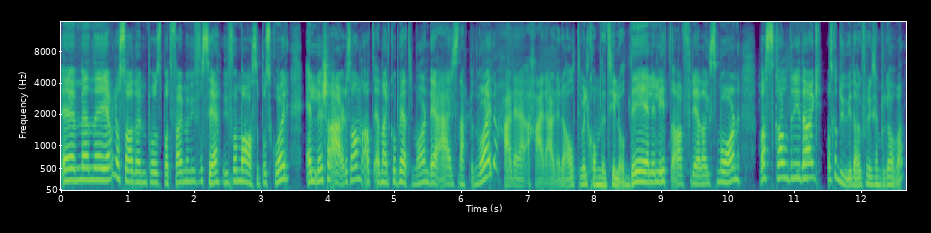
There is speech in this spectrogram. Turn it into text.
eh, Men eh, jeg vil også ha den på Spotify, men vi får se. Vi får mase på score. Eller så er det sånn at NRK P3morgen, det er snappen vår. Her, dere, her er dere alltid velkomne til å dele litt av fredagsmorgen. Hva skal dere i dag? Hva skal du i dag, for eksempel, Galvan?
